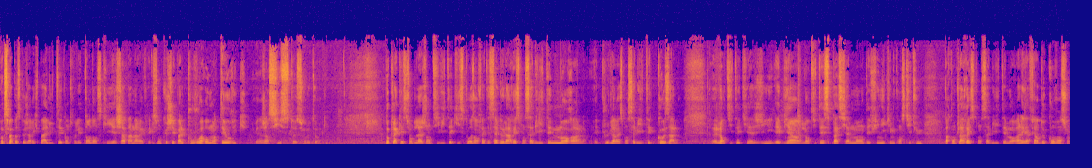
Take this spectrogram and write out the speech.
Donc c'est pas parce que j'arrive pas à lutter contre les tendances qui échappent à ma réflexion que j'ai pas le pouvoir, au moins théorique. J'insiste sur le théorique. Donc la question de l'agentivité qui se pose en fait est celle de la responsabilité morale et plus de la responsabilité causale. Euh, l'entité qui agit est bien l'entité spatialement définie qui me constitue. Par contre, la responsabilité morale est affaire de convention.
